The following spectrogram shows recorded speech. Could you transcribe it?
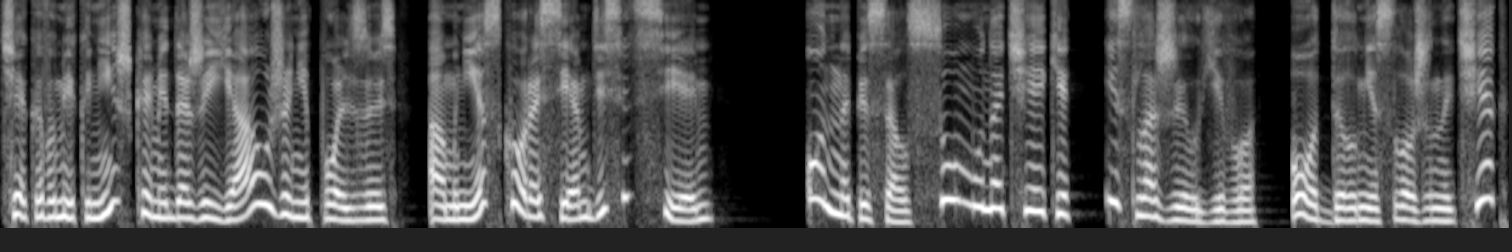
Чековыми книжками даже я уже не пользуюсь, а мне скоро 77. Он написал сумму на чеке и сложил его, отдал мне сложенный чек,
